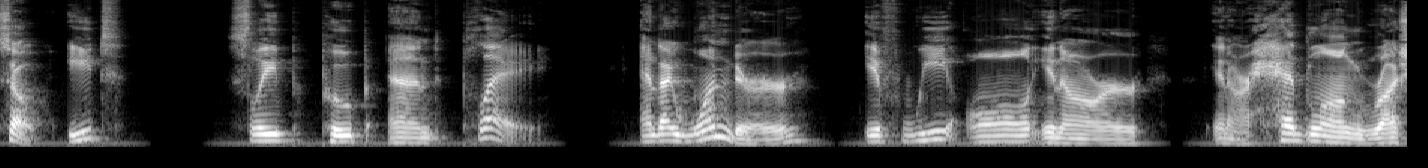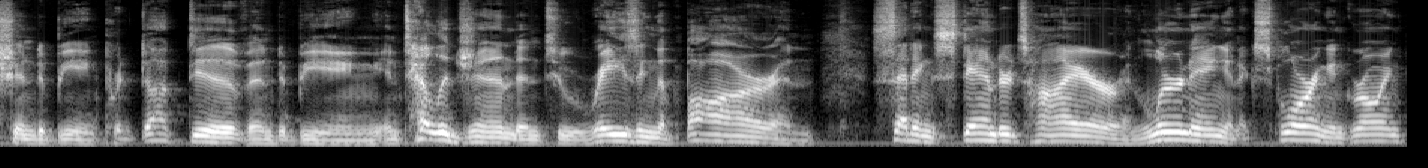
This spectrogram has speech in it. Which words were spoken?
So, eat, sleep, poop, and play. And I wonder if we all in our in our headlong rush into being productive and to being intelligent and to raising the bar and setting standards higher and learning and exploring and growing,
